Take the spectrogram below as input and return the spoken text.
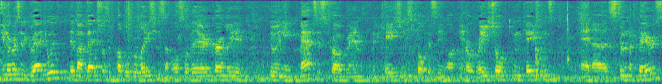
University graduate, did my bachelor's in public relations. I'm also there currently doing a master's program in communications, focusing on interracial communications and uh, student affairs.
